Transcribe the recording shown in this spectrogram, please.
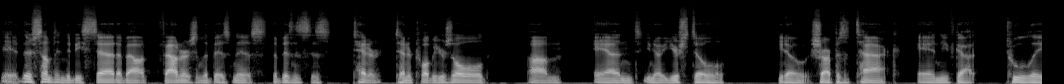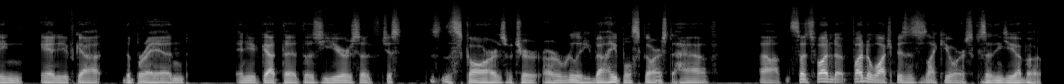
it, eh, there's something to be said about founders in the business. The business is ten or ten or twelve years old, um, and you know you're still you know sharp as a tack, and you've got tooling, and you've got the brand, and you've got the, those years of just the scars, which are, are really valuable scars to have. Uh, so it's fun to fun to watch businesses like yours because I think you have a,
